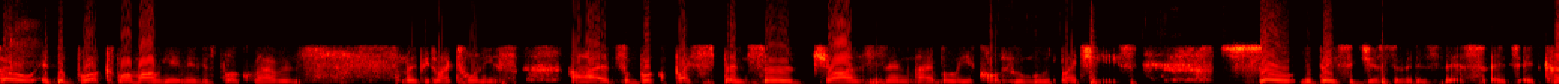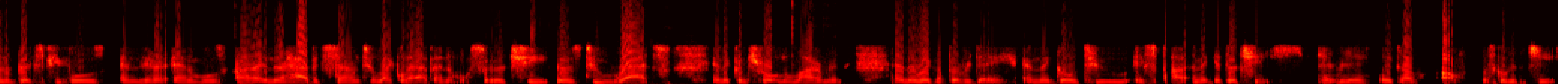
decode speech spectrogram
so it's a book. My mom gave me this book when I was maybe in my twenties. Uh, it's a book by Spencer Johnson, I believe, called "Who Moved My Cheese." So the basic gist of it is this: it's, it kind of breaks people's and their animals uh, and their habits down to like lab animals. So there che- there's two rats in a controlled environment, and they wake up every day and they go to a spot and they get their cheese every day. Wake up, oh, let's go get the cheese.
